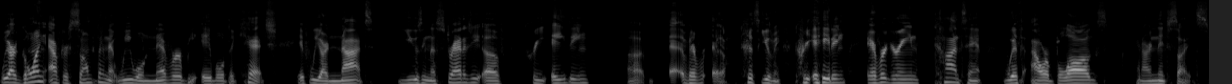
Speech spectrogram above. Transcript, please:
we are going after something that we will never be able to catch if we are not using the strategy of creating uh, ever, uh, excuse me, creating evergreen content with our blogs and our niche sites.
